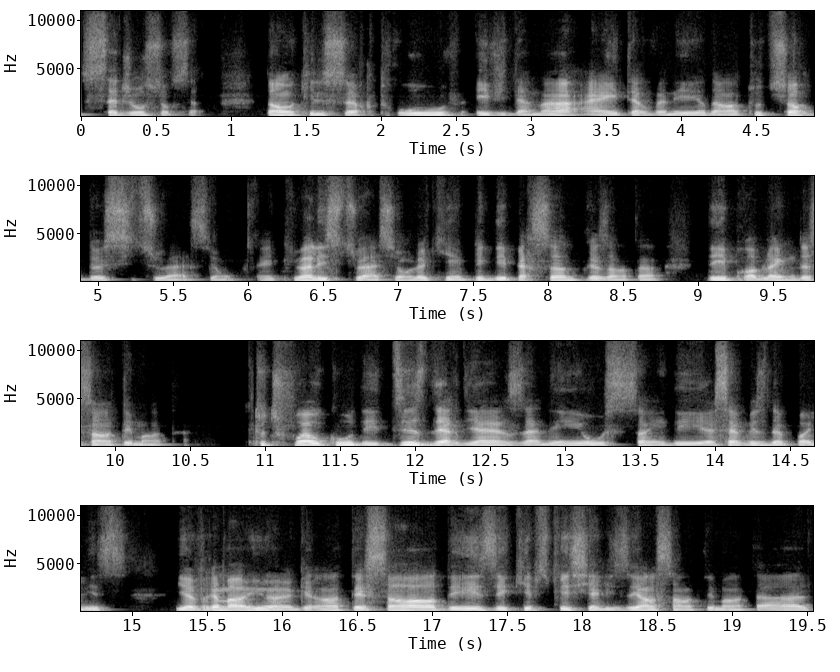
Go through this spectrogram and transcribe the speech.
7, jours sur 7. Donc, ils se retrouvent évidemment à intervenir dans toutes sortes de situations, incluant les situations qui impliquent des personnes présentant des problèmes de santé mentale. Toutefois, au cours des dix dernières années, au sein des euh, services de police, il y a vraiment eu un grand essor des équipes spécialisées en santé mentale,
